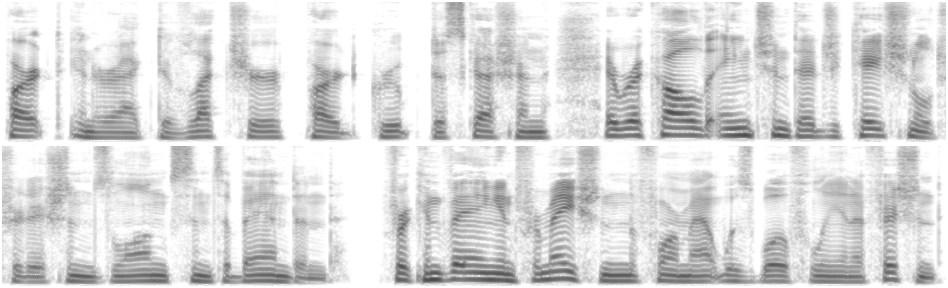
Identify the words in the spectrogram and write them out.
Part interactive lecture, part group discussion, it recalled ancient educational traditions long since abandoned. For conveying information, the format was woefully inefficient,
